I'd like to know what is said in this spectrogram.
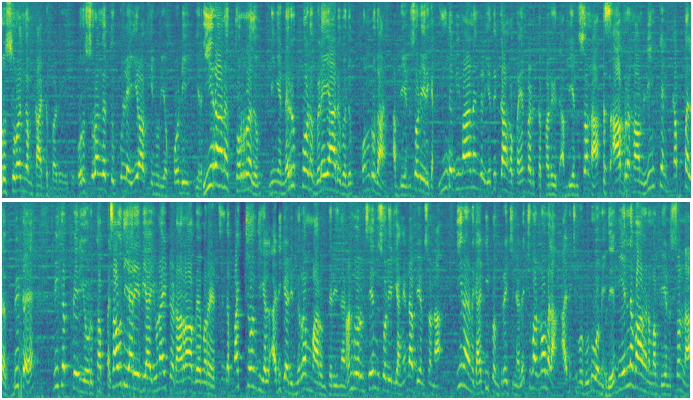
ஒரு சுரங்கம் காட்டுப்படுகிறது. ஒரு சுரங்கத்துக்குள்ள ஈராக்கினுடைய கொடி ஈரானை தொடுறதும் நீங்க நெருப்போட விளையாடுவதும் ஒன்றுதான் அப்படின்னு சொல்லியிருக்க இந்த விமானங்கள் எதுக்காக பயன்படுத்தப்படுது அப்படின்னு சொன்னா ஆப்ரஹாம் லிங்கன் கப்பலை விட மிகப்பெரிய ஒரு கப்பல். Saudi Arabia United Arab Emirates இந்த பச்சோந்திகள் அடிக்கடி நிறம் மாறும் தெரியுது? ரெண்டு சேர்ந்து சொல்லியிருக்காங்க. என்ன அப்படின்னு சொன்னா ஈரானுக்கு அடிப்பம் பிரச்சனை இல்லை சும்மா நோமலா அடிச்சு போட்டு விடுவோமே. இது என்ன வாகனம் அப்படின்னு சொன்னா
